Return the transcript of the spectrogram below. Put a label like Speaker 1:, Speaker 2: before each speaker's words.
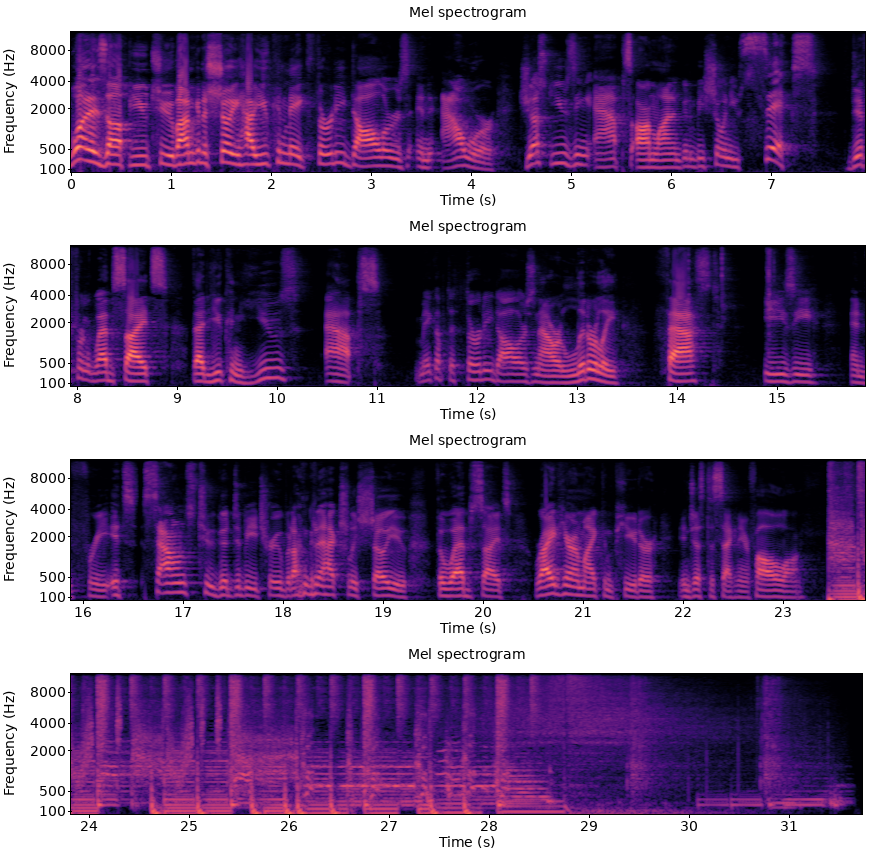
Speaker 1: What is up, YouTube? I'm gonna show you how you can make $30 an hour just using apps online. I'm gonna be showing you six different websites that you can use apps, make up to $30 an hour, literally fast, easy, and free. It sounds too good to be true, but I'm gonna actually show you the websites right here on my computer in just a second here. Follow along.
